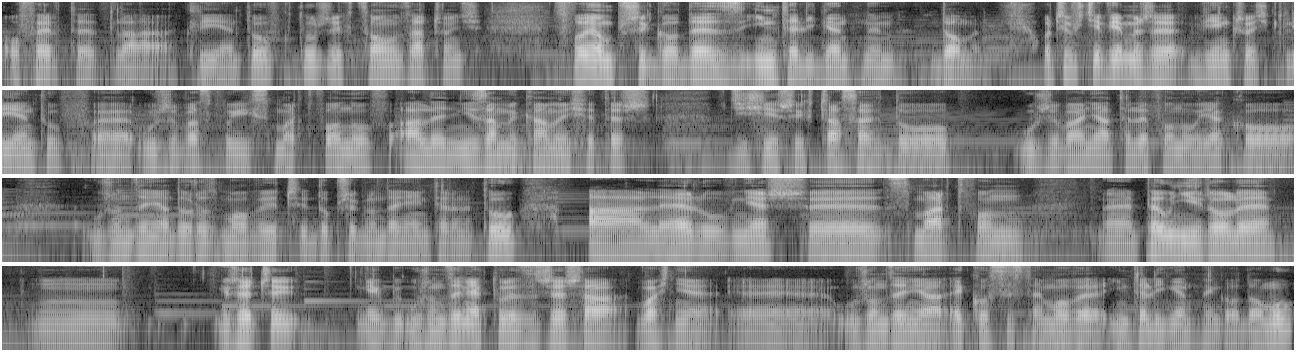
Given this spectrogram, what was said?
ofertę dla klientów, którzy chcą zacząć swoją przygodę z inteligentnym domem. Oczywiście wiemy, że większość klientów e, używa swoich smartfonów, ale nie zamykamy się też w dzisiejszych czasach do używania telefonu jako urządzenia do rozmowy czy do przeglądania internetu, ale również e, smartfon e, pełni rolę mm, rzeczy, jakby urządzenia, które zrzesza właśnie e, urządzenia ekosystemowe inteligentnego domu,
